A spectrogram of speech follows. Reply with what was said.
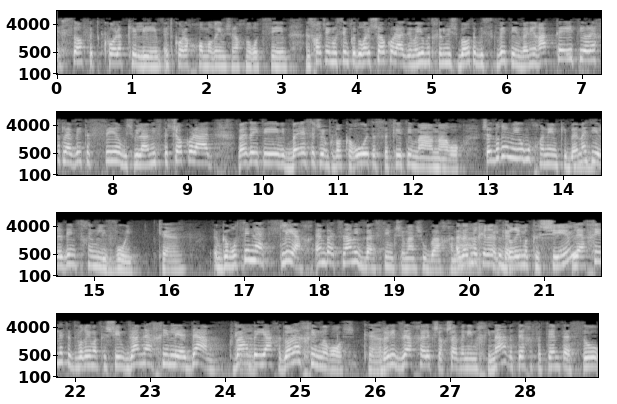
לאסוף את כל הכלים, את כל החומרים שאנחנו רוצים. אני זוכרת שהיינו עושים כדורי שוקולד, הם היו מתחילים לשבור את הביסקוויטים, ואני רק הייתי הולכת להביא את הסיר בשביל להעמיס את השוקולד, ואז הייתי מתבאסת שהם כבר קרעו את השקית עם המערוך. שהדברים יהיו מוכנים, כי באמת ילדים צריכים ליווי. כן. הם גם רוצים להצליח, הם בעצמם מתבאסים כשמשהו בהכנה. אז את מכינה את. הדברים הקשים, להכין את הדברים הקשים, גם להכין לידם, כבר כן. ביחד, לא להכין מראש. כן. אבל להגיד, זה החלק שעכשיו אני מכינה, ותכף אתם תעשו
